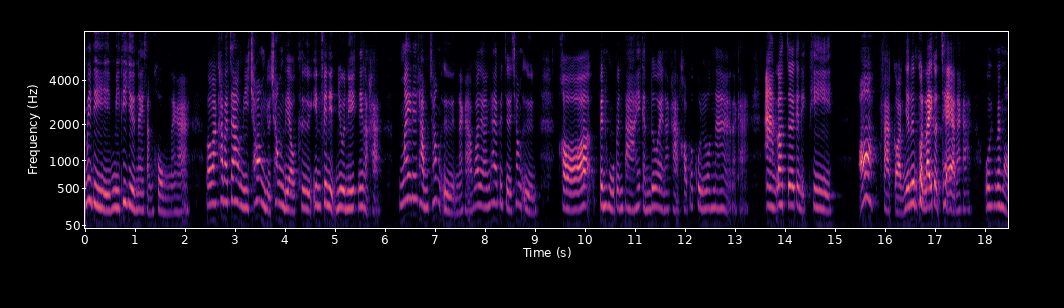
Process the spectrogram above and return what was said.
ไม่ดีมีที่ยืนในสังคมนะคะ เพราะว่าข้าพเจ้ามีช่องอยู่ช่องเดียวคือ Infinite Unique นี่แหละค่ะ ไม่ได้ทำช่องอื่นนะคะ เพราะฉะนั้นถ้าไปเจอช่องอื่น ขอเป็นหูเป็นตาให้กันด้วยนะคะ ขอบพระคุณล่วงหน้านะคะ อะเราเจอกันอีกที อ๋อฝากก่อนอย่าลืมกดไลค์กดแชร์นะคะอุ้ยแม่หมอ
